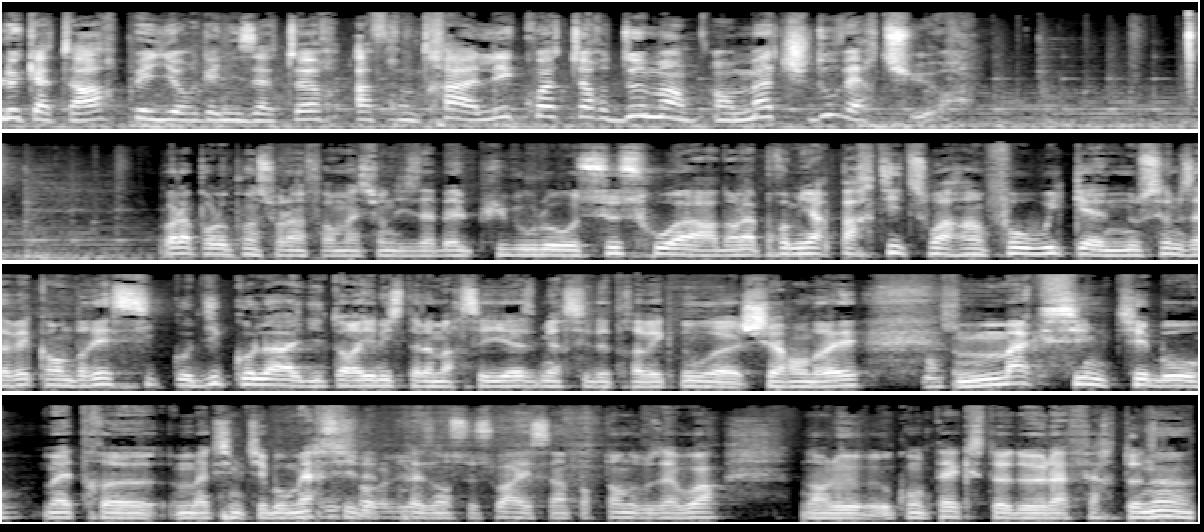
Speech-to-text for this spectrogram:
Le Qatar, pays organisateur, affrontera l'Équateur demain en match d'ouverture. Voilà pour le point sur l'information d'Isabelle Puboulot. Ce soir, dans la première partie de Soir Info Week-end, nous sommes avec André Sicodicola, éditorialiste à la Marseillaise. Merci d'être avec nous, euh, cher André. Maxime Thiebaud, maître euh, Maxime Thiebaud, merci d'être présent ce soir et c'est important de vous avoir dans le contexte de l'affaire Tonins.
